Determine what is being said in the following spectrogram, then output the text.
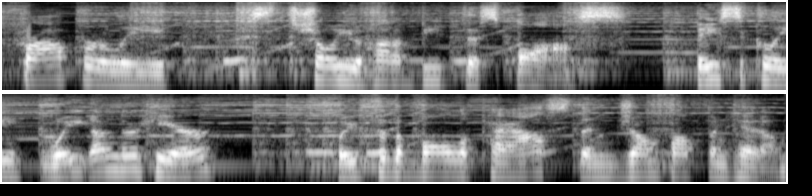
properly show you how to beat this boss. Basically, wait under here, wait for the ball to pass, then jump up and hit him.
